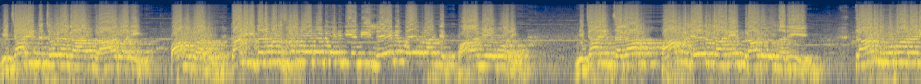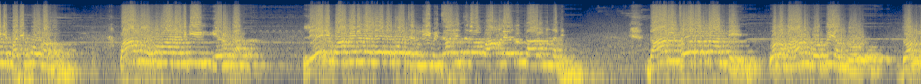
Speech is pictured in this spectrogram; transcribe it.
విచారించి చూడగా త్రాడు అది పాము కాదు. కానీ ఇతని మనసులో ఉన్నటువంటిది ఏమీ లేని భయభ్రాంతి పానేమో అని. విచారించగా పాము లేదు గాని త్రాడు ఉన్నది. త్రాడు ఉపమానానికి పరిపూర్ణము పాము ఉపమానానికి ఎరుక. లేని పామినిదా లేకపోతుంది విచారించగా పాము లేదు త్రాడు ఉన్నది. దారు చోరభ్రాంతి ఒక మాను పొద్దు ఎందు దొంగ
